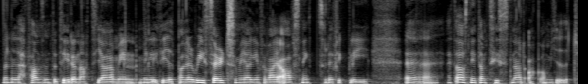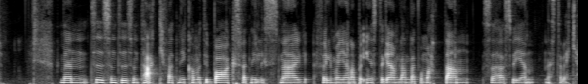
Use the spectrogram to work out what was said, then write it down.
Men nu fanns inte tiden att göra min, min lite djupare research som jag gör inför varje avsnitt, så det fick bli eh, ett avsnitt om tystnad och om ljud. Men tusen, tusen tack för att ni kommer tillbaks, för att ni lyssnar. Följ mig gärna på Instagram, landa på mattan, så hörs vi igen nästa vecka.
